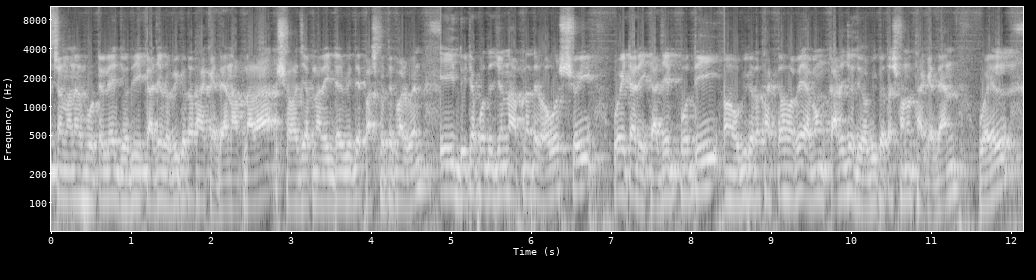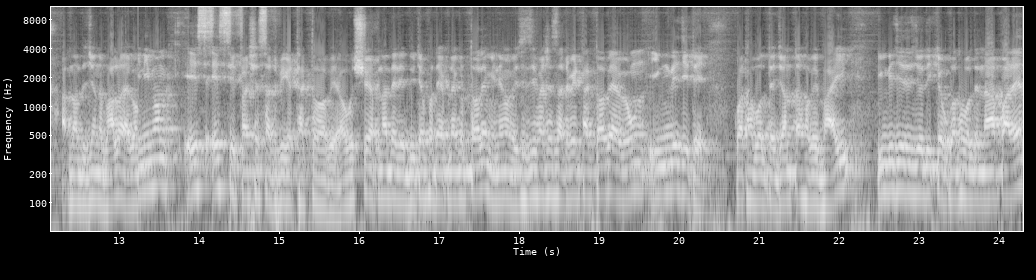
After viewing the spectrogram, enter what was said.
স্টার মানের হোটেলে যদি কাজের অভিজ্ঞতা থাকে দেন আপনারা সহজে আপনার ইন্টারভিউতে পাস করতে পারবেন। এই দুইটা পদের জন্য আপনাদের অবশ্যই ওয়েটারই কাজের প্রতি অভিজ্ঞতা থাকতে হবে এবং কারও যদি অভিজ্ঞতা সনদ থাকে দেন ওয়েল আপনাদের জন্য ভালো এবং মিনিমাম এস এস সি ফার্স্টের সার্টিফিকেট থাকতে হবে। অবশ্যই আপনাদের এই দুইটা পদে অ্যাপ্লাই করতে হলে মিনিমাম এস এস সি ফার্স্টের সার্টিফিকেট থাকতে হবে এবং ইংরেজিতে কথা বলতে জানতে হবে, ভাই। ইংরেজিতে যদি কেউ কথা বলতে না পারেন,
